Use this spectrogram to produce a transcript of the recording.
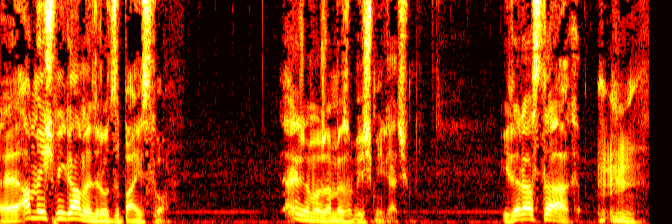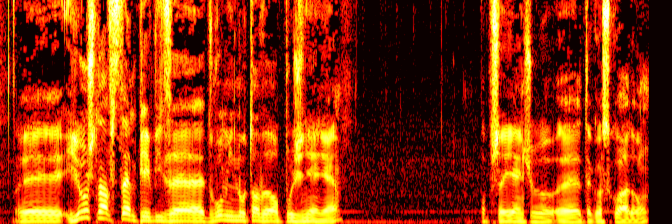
E, a my śmigamy, drodzy Państwo. Także możemy sobie śmigać. I teraz tak. y, już na wstępie widzę dwuminutowe opóźnienie po przejęciu y, tego składu.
